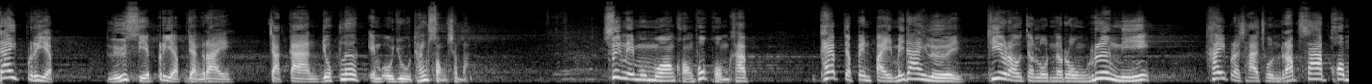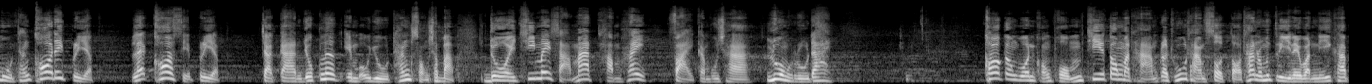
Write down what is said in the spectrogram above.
ได้เปรียบหรือเสียเปรียบอย่างไร จากการยกเลิก MOU ทั้งสองฉบับ ซึ่งในมุมมองของพวกผมครับ แทบจะเป็นไปไม่ได้เลยที่เราจะรณรงค์เรื่องนี้ ให้ประชาชนรับทราบข้อมูลทั้งข้อได้เปรียบ และข้อเสียเปรียบจากการยกเลิก MOU ทั้งสองฉบับ โดยที่ไม่สามารถทำให้ฝ่ายกัมพูชาล่วงรู้ได้ ข้อกังวลของผมที่ต้องมาถามกระทู้ถามสดต่อท่านรัฐมนตรีในวันนี้ครับ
